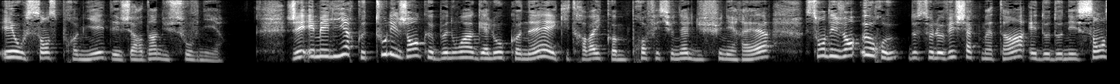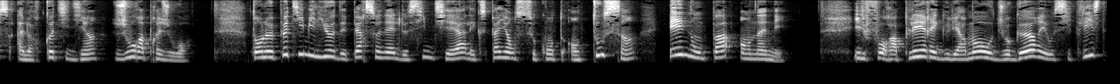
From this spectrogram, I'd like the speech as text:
et au sens premier des jardins du souvenir. J'ai aimé lire que tous les gens que Benoît Gallo connaît et qui travaillent comme professionnels du funéraire sont des gens heureux de se lever chaque matin et de donner sens à leur quotidien jour après jour. Dans le petit milieu des personnels de cimetière, l'expérience se compte en toussaint et non pas en années. Il faut rappeler régulièrement aux joggeurs et aux cyclistes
